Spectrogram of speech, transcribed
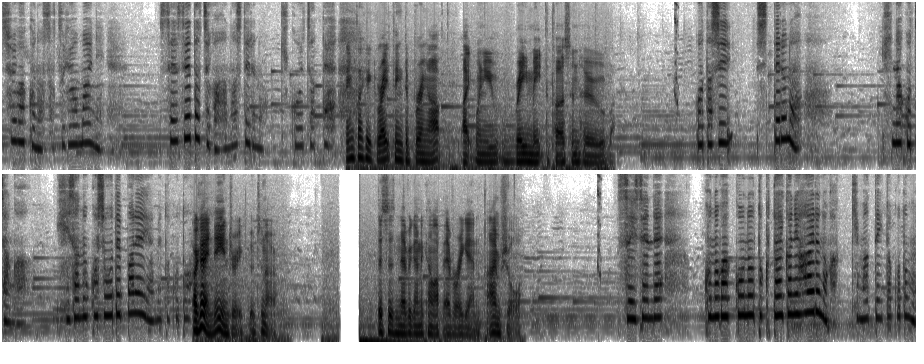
中学の卒業前に先生たちが話してるの聞こえちゃって Seems like a great thing to bring up, like when you re-meet the person who 私知ってるのひなこちゃんが膝の故障でバレエやめたこと Okay, knee injury. Good to know. This is never going to come up ever again, I'm sure. 推薦で この学校の特待科に入るのが決まっていたことも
